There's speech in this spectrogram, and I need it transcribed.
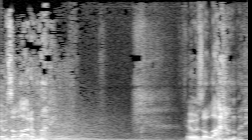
It was a lot of money. It was a lot of money.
